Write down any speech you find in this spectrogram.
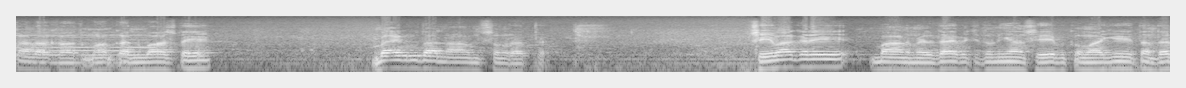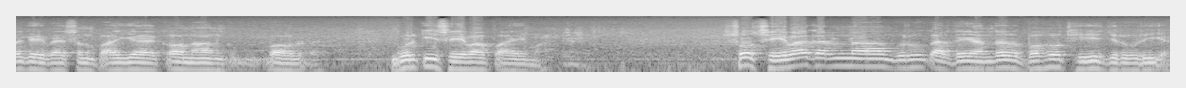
ਸਾਰੇ ਦਾ ਖਾਤਮਾ ਕਰਨ ਵਾਸਤੇ ਵਾਹਿਗੁਰੂ ਦਾ ਨਾਮ ਸਮਰੱਥ। ਸੇਵਾ ਕਰੇ, ਮਾਣ ਮਿਲਦਾ ਹੈ ਵਿੱਚ ਦੁਨੀਆ, ਸੇਵ ਕਮਾਈਏ, ਤਾਂ ਦਰਗੇ ਵੈਸਣ ਪਾਈਏ ਕੋ ਨਾਨਕ ਬੋਲ ਗੁਰ ਕੀ ਸੇਵਾ ਪਾਏ ਮਾਨ। ਸੋ ਸੇਵਾ ਕਰਨਾ ਗੁਰੂ ਘਰ ਦੇ ਅੰਦਰ ਬਹੁਤ ਹੀ ਜ਼ਰੂਰੀ ਹੈ।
